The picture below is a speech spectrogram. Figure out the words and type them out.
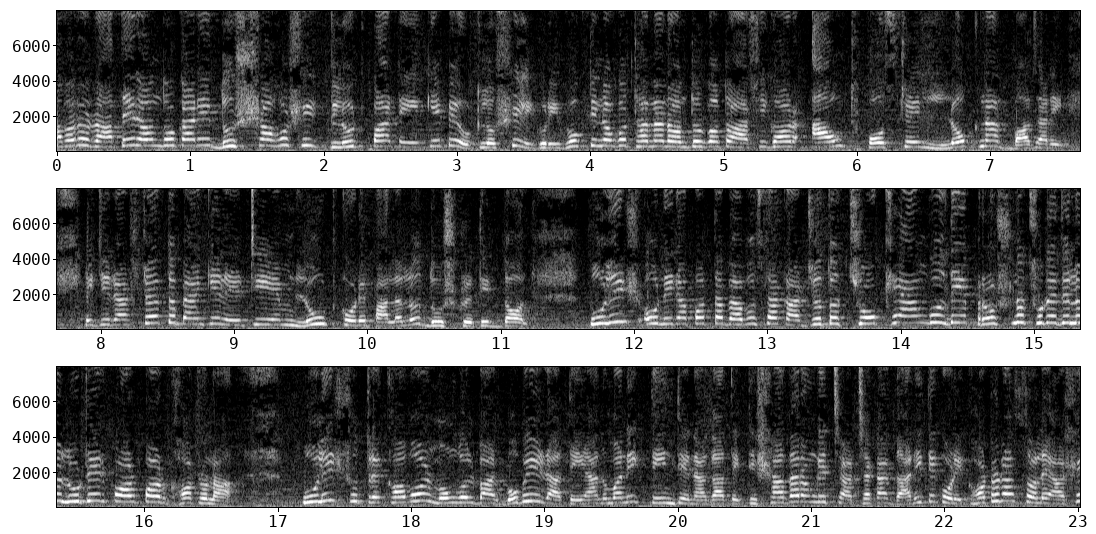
আবারও রাতের অন্ধকারে দুঃসাহসিক লুটপাটে কেঁপে উঠল শিলিগুড়ি। ভক্তিনগর থানার অন্তর্গত আশিঘর আউটপোস্টের লোকনাথ বাজারে একটি রাষ্ট্রায়ত্ত ব্যাংকের এটিএম লুট করে পালালো দুষ্কৃতীর দল। পুলিশ ও নিরাপত্তা ব্যবস্থা কার্যত চোখে আঙ্গুল দিয়ে প্রশ্ন ছুড়ে দিল লুটের পরপর ঘটনা। পুলিশ সূত্রে খবর, মঙ্গলবার গভীর রাতে আনুমানিক তিনটে নাগাদ একটি সাদা রঙের চারচাকা গাড়িতে করে ঘটনাস্থলে আসে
